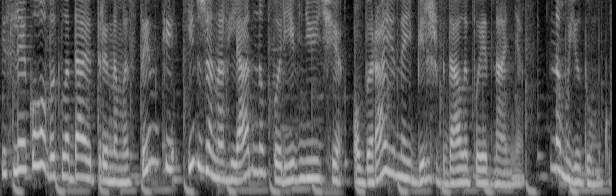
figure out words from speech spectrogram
після якого викладаю три намистинки і вже наглядно порівнюючи обираю найбільш вдале поєднання, на мою думку.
